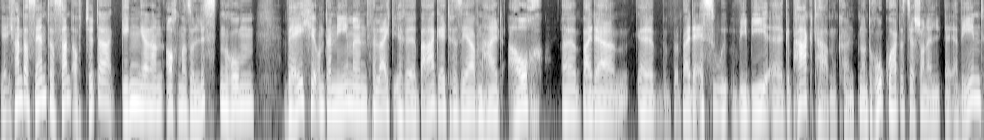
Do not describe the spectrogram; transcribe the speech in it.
Ja, ich fand das sehr interessant. Auf Twitter gingen ja dann auch mal so Listen rum, welche Unternehmen vielleicht ihre Bargeldreserven halt auch äh, bei der, äh, bei der SUVB äh, geparkt haben könnten. Und Roku hat es ja schon er äh, erwähnt.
